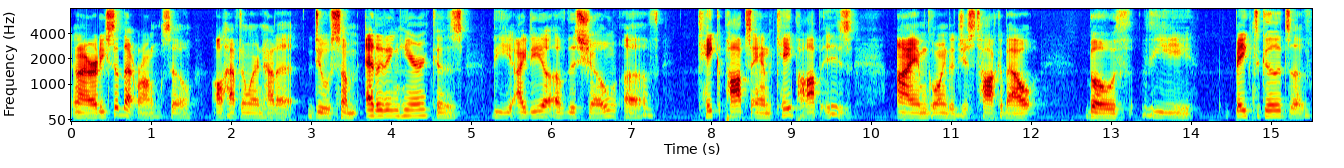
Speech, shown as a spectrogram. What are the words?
And I already said that wrong, so I'll have to learn how to do some editing here because the idea of this show of Cake Pops and K pop is I am going to just talk about both the baked goods of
